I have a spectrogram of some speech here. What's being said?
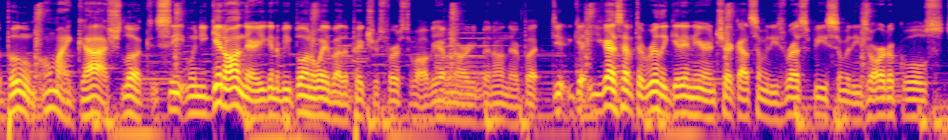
boom. Oh my gosh, look, see, when you get on there, you're going to be blown away by the pictures, first of all, if you haven't already been on there. But you guys have to really get in here and check out some of these recipes, some of these articles,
